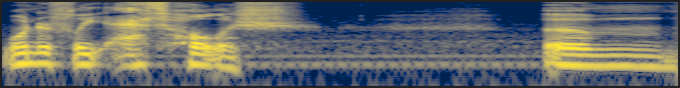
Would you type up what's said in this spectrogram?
wonderfully assholish. Um.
